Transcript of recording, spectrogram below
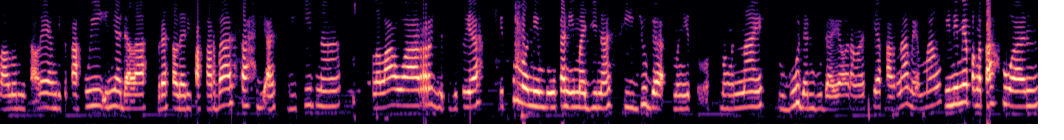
lalu misalnya yang diketahui ini adalah berasal dari pasar basah di As di Cina lelawar gitu-gitu ya. Itu menimbulkan imajinasi juga mengitu mengenai tubuh dan budaya orang Asia. Karena memang minimnya pengetahuan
